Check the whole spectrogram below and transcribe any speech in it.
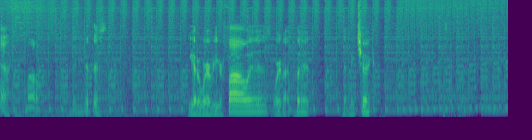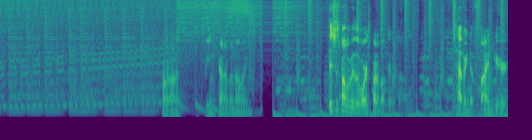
Yeah, model. And then you get this. You go to wherever your file is. Where did I put it? Let me check. Hold on, it's being kind of annoying. This is probably the worst part about tabletop. It's having to find your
